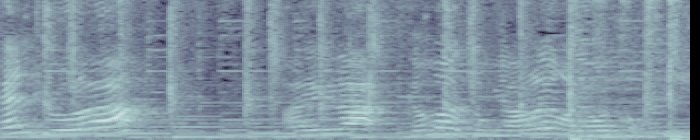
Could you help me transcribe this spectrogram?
Andrew 啦，係啦，咁啊，仲有咧，我哋個同事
